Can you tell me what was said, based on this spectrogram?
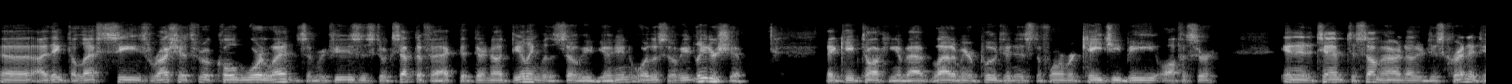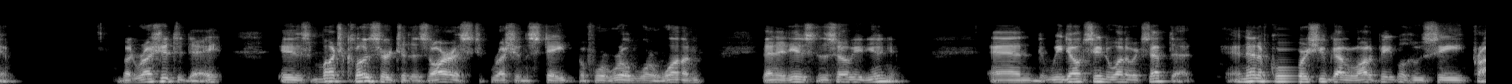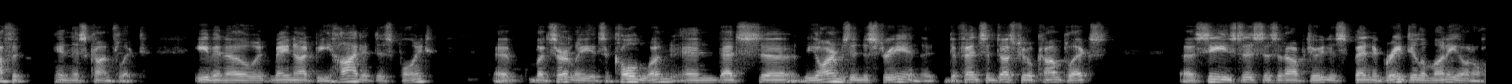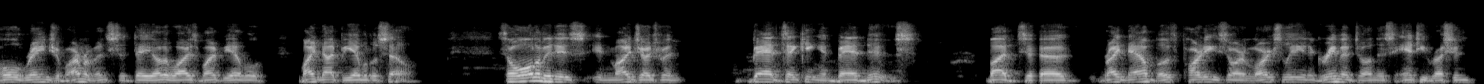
uh, I think the left sees Russia through a Cold War lens and refuses to accept the fact that they're not dealing with the Soviet Union or the Soviet leadership. They keep talking about Vladimir Putin as the former KGB officer in an attempt to somehow or another discredit him. But Russia today is much closer to the czarist Russian state before World War One than it is to the Soviet Union. And we don't seem to want to accept that. And then, of course, you've got a lot of people who see profit in this conflict, even though it may not be hot at this point, uh, but certainly it's a cold one. And that's uh, the arms industry and the defense industrial complex uh, sees this as an opportunity to spend a great deal of money on a whole range of armaments that they otherwise might be able might not be able to sell. So all of it is, in my judgment, bad thinking and bad news. But uh, right now, both parties are largely in agreement on this anti-Russian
